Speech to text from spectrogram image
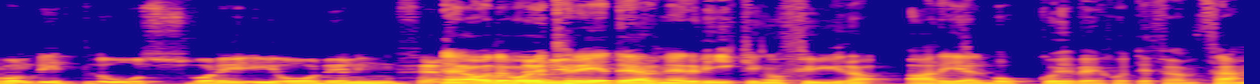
Om ditt lås, var det i avdelning 5? Ja, det var ju tre där nere Viking och fyra Ariel Bocco i V75 5.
